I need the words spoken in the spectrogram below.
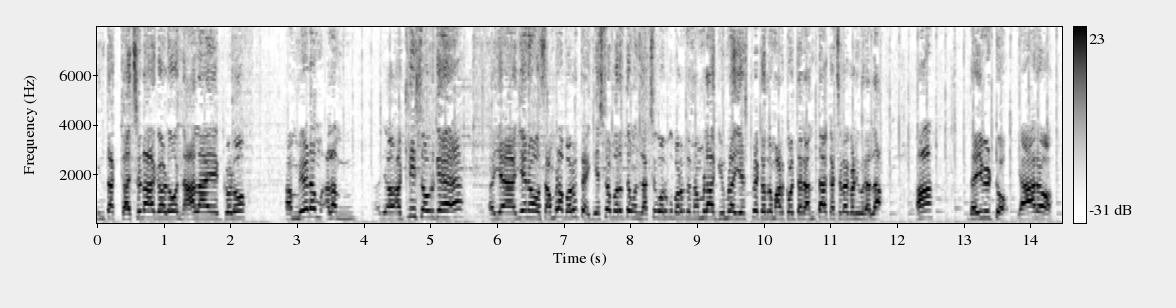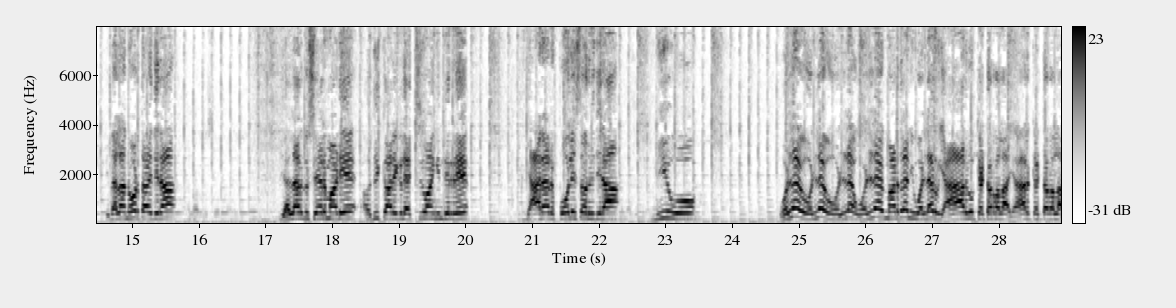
ಇಂಥ ಕಚಡಗಳು, ನಾಲಾಯಕಗಳು ಮೇಡಮ್ ಅಲ್ಲ ಅಟ್ಲೀಸ್ಟ್ ಅವ್ರಿಗೆ ಏನೋ ಸಂಬಳ ಬರುತ್ತೆ. ಎಷ್ಟೋ ಬರುತ್ತೆ, ಒಂದು ಲಕ್ಷವರೆಗೂ ಬರುತ್ತೆ ಸಂಬಳ, ಗಿಂಬಳ ಎಷ್ಟು ಬೇಕಾದರೂ ಮಾಡ್ಕೊಳ್ತಾರೆ. ಅಂತ ಕಚಡಗಳು ಇವರೆಲ್ಲ. ಆ? ದಯವಿಟ್ಟು, ಯಾರು, ಇವೆಲ್ಲ ನೋಡ್ತಾ ಇದ್ದೀರಾ? ಎಲ್ಲರಿಗೂ ಶೇರ್ ಮಾಡಿ, ಅಧಿಕಾರಿಗಳು ಎಚ್ಚರವಾಗಿಂದಿರ್ರಿ. ಯಾರ್ಯಾರು ಪೊಲೀಸವ್ರು ಇದ್ದೀರಾ? ನೀವು ಒಳ್ಳೆ ಒಳ್ಳೆ ಒಳ್ಳೆ ಒಳ್ಳೆ ಮಾಡಿದ್ರೆ ನೀವು ಒಳ್ಳೆಯವರು ಯಾರಿಗೂ ಕೆಟ್ಟರಲ್ಲ ಯಾರು ಕೆಟ್ಟರಲ್ಲ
